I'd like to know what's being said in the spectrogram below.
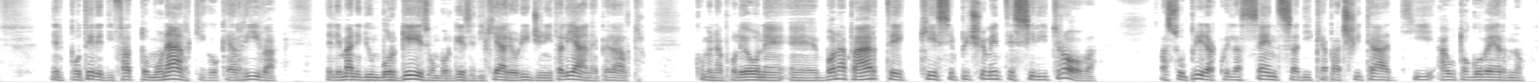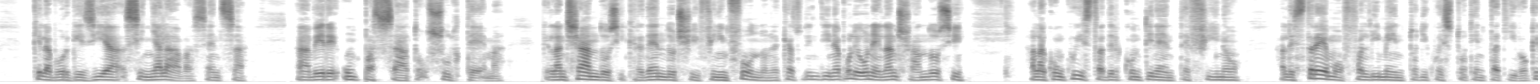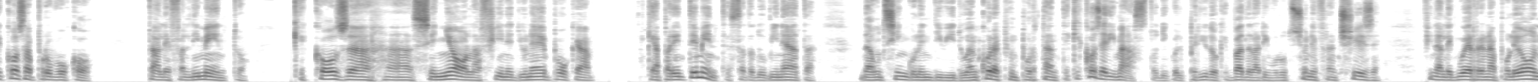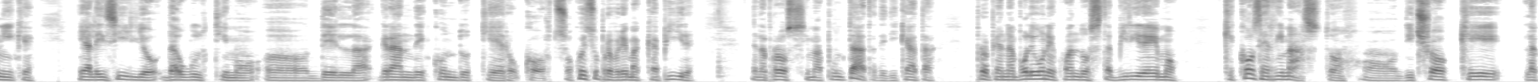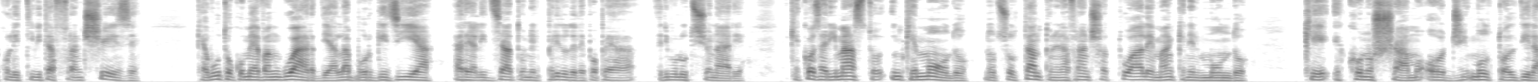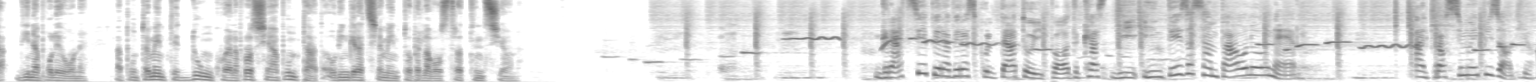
nel potere di fatto monarchico che arriva nelle mani di un borghese, un borghese di chiare origini italiane, peraltro, come Napoleone eh, Bonaparte, che semplicemente si ritrova a supplire a quell'assenza di capacità di autogoverno che la borghesia segnalava senza avere un passato sul tema, lanciandosi, credendoci fino in fondo nel caso di Napoleone, lanciandosi alla conquista del continente fino all'estremo fallimento di questo tentativo. Che cosa provocò tale fallimento? Che cosa uh, segnò la fine di un'epoca che apparentemente è stata dominata da un singolo individuo. E ancora più importante, che cosa è rimasto di quel periodo che va dalla rivoluzione francese fino alle guerre napoleoniche e all'esilio da ultimo uh, del grande condottiero Corso. Questo proveremo a capire nella prossima puntata dedicata proprio a Napoleone quando stabiliremo che cosa è rimasto uh, di ciò che la collettività francese, che ha avuto come avanguardia la borghesia, ha realizzato nel periodo dell'epopea rivoluzionaria che cosa è rimasto, in che modo, non soltanto nella Francia attuale, ma anche nel mondo che conosciamo oggi, molto al di là di Napoleone. L'appuntamento è dunque alla prossima puntata. Un ringraziamento per la vostra attenzione. Grazie per aver ascoltato i podcast di Intesa San Paolo On Air. Al prossimo episodio.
